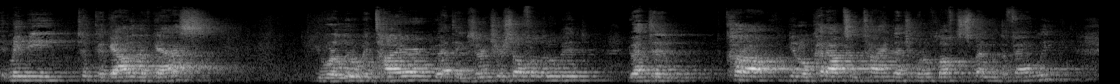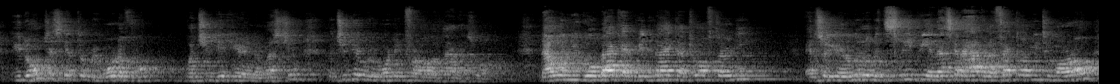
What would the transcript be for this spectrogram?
it maybe took a gallon of gas, you were a little bit tired, you had to exert yourself a little bit, you had to cut out, you know, cut out some time that you would have loved to spend with the family. You don't just get the reward of what you did here in the masjid, but you get rewarded for all of that as well. Now when you go back at midnight at 12.30, and so you're a little bit sleepy, and that's going to have an effect on you tomorrow.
